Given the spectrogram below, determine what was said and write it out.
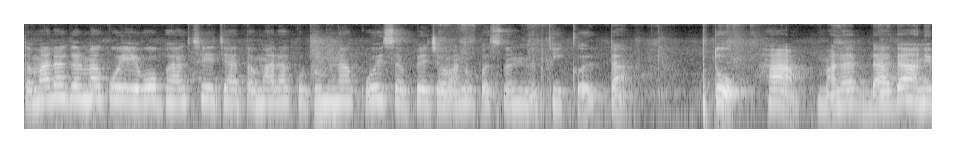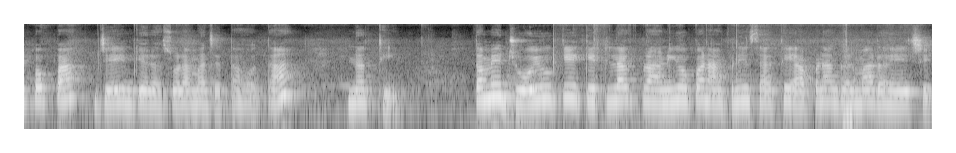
તમારા ઘરમાં કોઈ એવો ભાગ છે જ્યાં તમારા કુટુંબના કોઈ સભ્ય જવાનું પસંદ નથી કરતા? તો હા, મારા દાદા અને પપ્પા જે એમ કે રસોડામાં જતા હોતા નથી. તમે જોયું કે કેટલાક પ્રાણીઓ પણ આપણી સાથે આપણા ઘરમાં રહે છે.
